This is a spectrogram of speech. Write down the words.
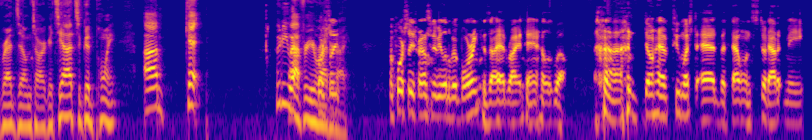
red zone targets. Yeah, that's a good point. Um, Kit, who do you have for your ride or die? Unfortunately, this round's going to be a little bit boring because I had Ryan Tannehill as well. Uh, don't have too much to add, but that one stood out at me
